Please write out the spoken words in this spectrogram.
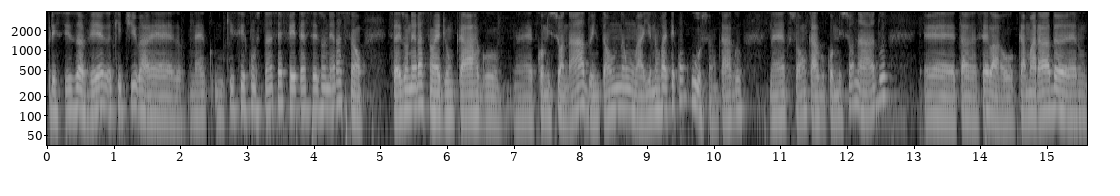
precisa ver que tipo, é, né, em que circunstância é feita essa exoneração. Se a exoneração é de um cargo né, comissionado, então não, aí não vai ter concurso, é um cargo, né, só um cargo comissionado, é, tá, sei lá, o camarada era um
